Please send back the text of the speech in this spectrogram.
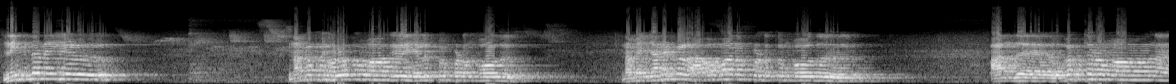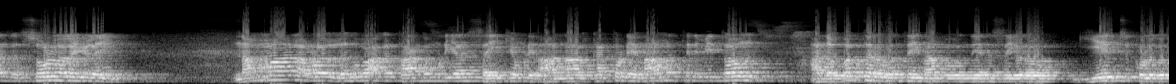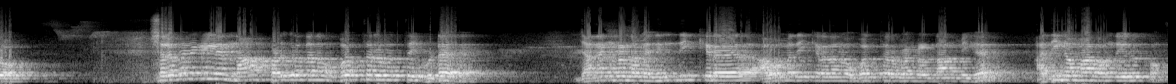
நிந்தனைகள் நமக்கு விரோதமாக எழுப்பப்படும் போது நம்மை ஜனங்கள் அவமானப்படுத்தும் போது அந்த உபத்திரமான அந்த சூழ்நிலைகளை நம்மால் அவ்வளவு லகுவாக தாங்க முடியாது சகிக்க முடியாது. ஆனால் கத்தருடைய நாமத்தை நிமித்தம் அந்த உபத்திரவத்தை நாம் வந்து என்ன செய்கிறோம்? ஏற்றுக்கொள்கிறோம். சில வேளைகளில் நாம் படுகிறதான உபத்திரவத்தை விட ஜனங்கள் நம்ம நிந்திக்கிற அவமதிக்கிறதான உபத்திரவங்கள் தான் மிக அதிகமாக வந்து இருக்கும்.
